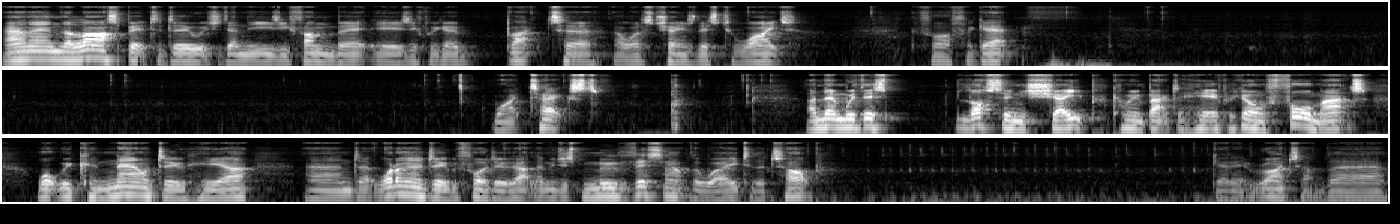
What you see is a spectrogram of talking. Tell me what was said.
And then the last bit to do, which is then the easy fun bit, is if we go back to, oh, let's change this to white before I forget. White text. And then with this lozenge shape, coming back to here, if we go on format, what we can now do here, and uh, what I'm going to do before I do that, let me just move this out the way to the top. Get it right up there.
